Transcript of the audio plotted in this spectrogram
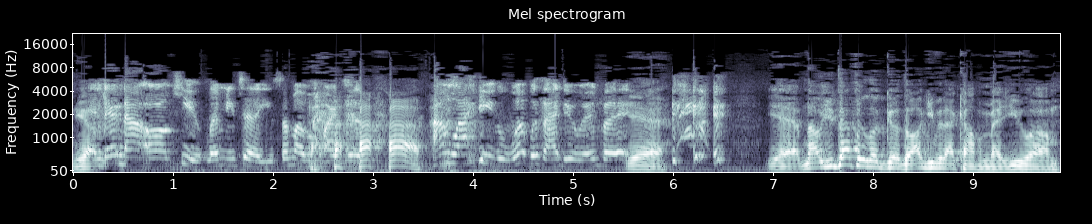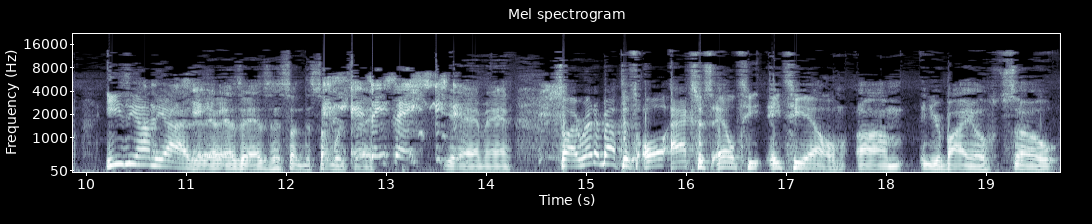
Yeah. And they're not all cute. Let me tell you, some of them are just. I'm like, what was I doing? But yeah. Yeah. No, you definitely look good though. I'll give you that compliment. You um easy on the eyes as as, as some, some would as say. they say, Yeah, man. So I read about this all access LT, ATL um, in your bio. So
